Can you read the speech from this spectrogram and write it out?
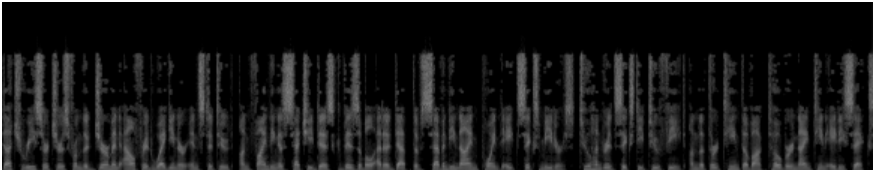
Dutch researchers from the German Alfred Wegener Institute, on finding a Secchi disk visible at a depth of 79.86 meters (262 feet) on the 13th of October 1986,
